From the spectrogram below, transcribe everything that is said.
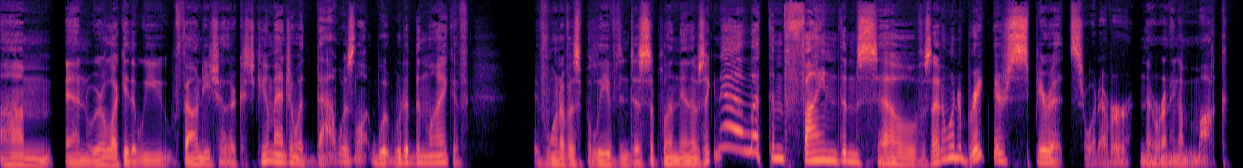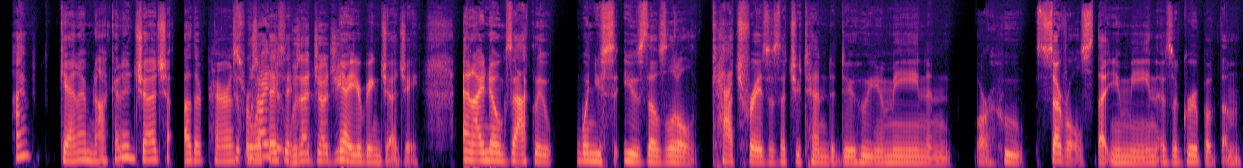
um, and we were lucky that we found each other. Because can you imagine what that was like? What would have been like if if one of us believed in discipline, the other was like, "Nah, let them find themselves. I don't want to break their spirits or whatever," and they're running amok. I'm again, I'm not going to judge other parents for was, what I, they say. was that judgy? Yeah, you're being judgy. And I know exactly when you s- use those little catchphrases that you tend to do, who you mean, and or who severals that you mean as a group of them.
